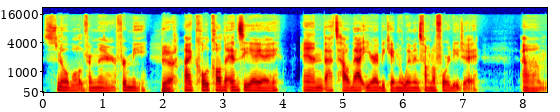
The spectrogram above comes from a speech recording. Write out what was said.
snowballed from there for me. Yeah. I cold called the NCAA, and that's how that year I became the women's Final Four DJ. Um,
